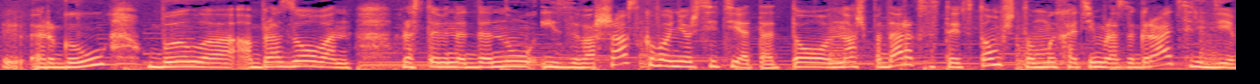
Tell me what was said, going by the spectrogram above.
э, РГУ, был образован в Ростове-на-Дону из Варшавского университета, то наш подарок состоит в том, что мы хотим разыграть среди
